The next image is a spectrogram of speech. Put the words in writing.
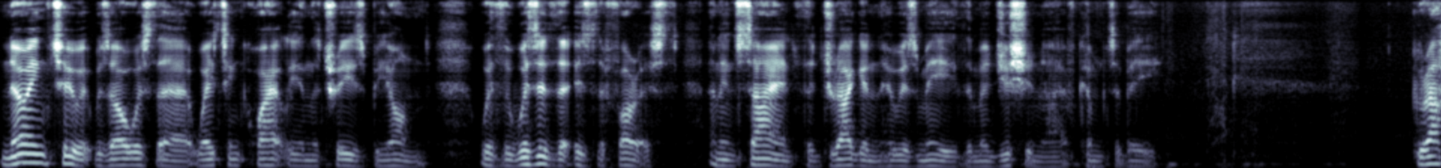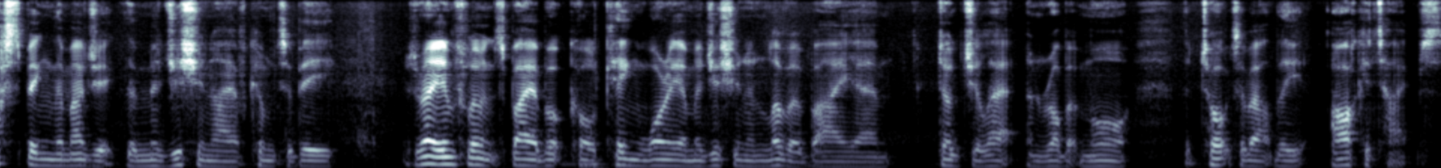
Knowing too it was always there, waiting quietly in the trees beyond, with the wizard that is the forest, and inside the dragon who is me, the magician I have come to be. Grasping the magic, the magician I have come to be. I was very influenced by a book called King, Warrior, Magician, and Lover by um, Doug Gillette and Robert Moore that talked about the archetypes,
